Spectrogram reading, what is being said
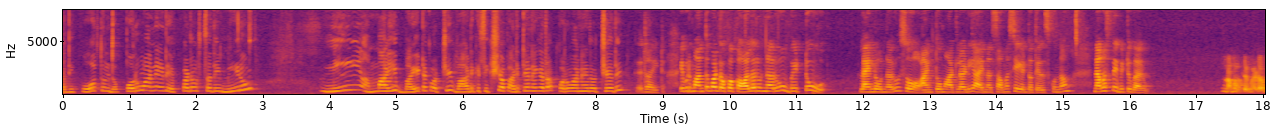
అది పోతుందో పొరుగు అనేది ఎప్పుడు వస్తుంది మీరు మీ అమ్మాయి బయటకు వచ్చి వాడికి శిక్ష పడితేనే కదా పొరుగు అనేది వచ్చేది? రైట్ ఇప్పుడు మనతో పాటు ఒక కాలర్ ఉన్నారు బిట్టు. లైన్లో ఉన్నారు. సో ఆయనతో మాట్లాడి ఆయన సమస్య ఏంటో తెలుసుకుందాం. నమస్తే బిట్టు గారు. నమస్తే మేడం.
